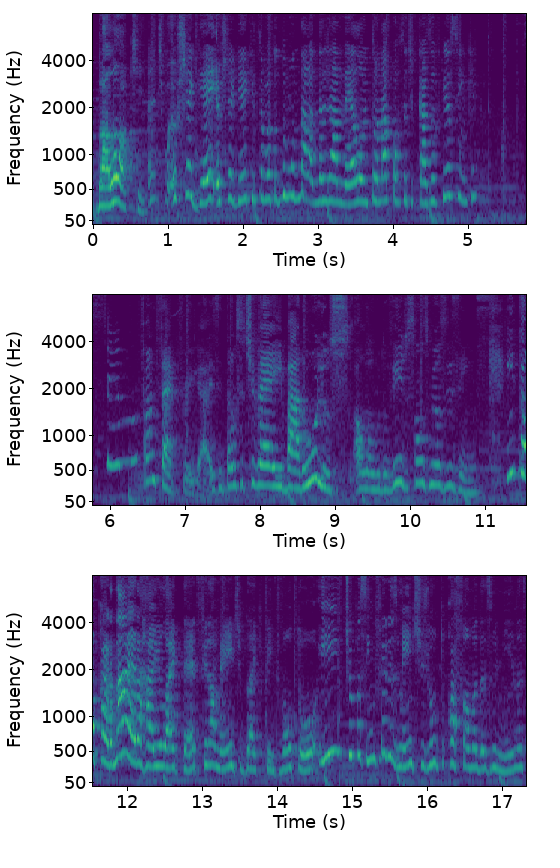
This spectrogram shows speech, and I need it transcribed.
do Alok. É, tipo, eu cheguei, eu cheguei aqui, tava todo mundo na, na janela ou então na porta de casa. Eu fiquei assim, o que que tá? Fun fact for you guys. Então, se tiver aí barulhos ao longo do vídeo, são os meus vizinhos. Então, cara, na era How You Like That, finalmente Blackpink voltou. E, tipo assim, infelizmente, junto com a fama das meninas,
